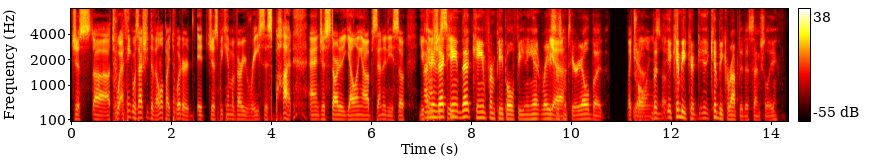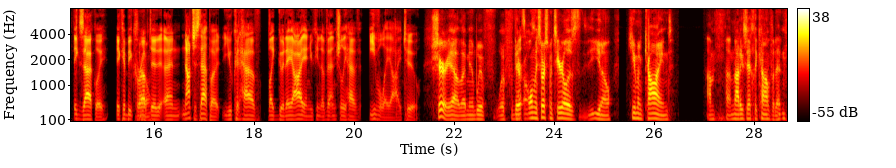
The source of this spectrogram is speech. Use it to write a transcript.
just uh, tw- I think it was actually developed by Twitter. It just became a very racist bot and just started yelling out obscenity. So you can I mean, actually that see came that came from people feeding it racist Yeah. material, but like yeah, trolling. but it can be it could be corrupted essentially. Exactly. It could be So- corrupted, and not just that, but you could have like good AI, and you can eventually have evil AI too. Sure, yeah. I mean, with with their That's only source material is you know humankind. I'm I'm not exactly confident.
